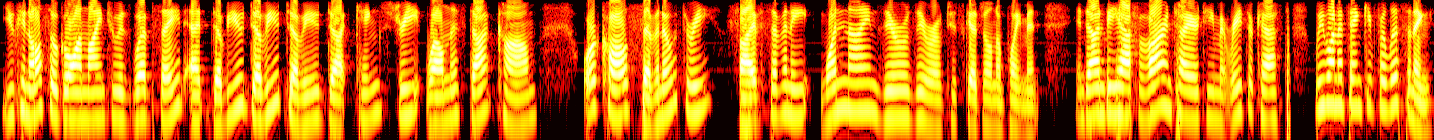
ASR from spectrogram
you can also go online to his website at www.kingstreetwellness.com or call 703 578 1900 to schedule an appointment. And on behalf of our entire team at Razorcast, we want to thank you for listening,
